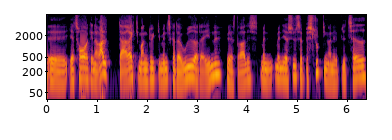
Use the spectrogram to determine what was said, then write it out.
Øh, jeg tror generelt, der er rigtig mange dygtige mennesker derude og derinde ved Astralis, men, men jeg synes, at beslutningerne er blevet taget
